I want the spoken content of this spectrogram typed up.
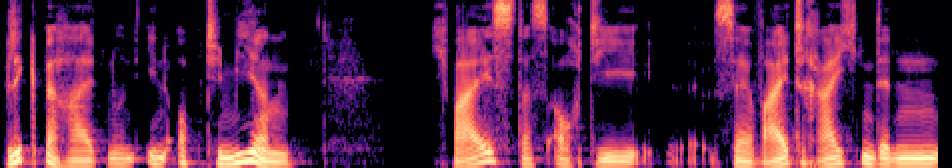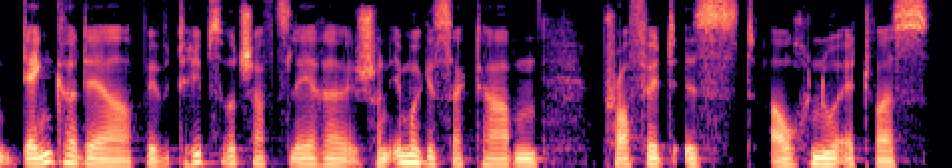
Blick behalten und ihn optimieren. Ich weiß, dass auch die sehr weitreichenden Denker der Betriebswirtschaftslehre schon immer gesagt haben, Profit ist auch nur etwas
